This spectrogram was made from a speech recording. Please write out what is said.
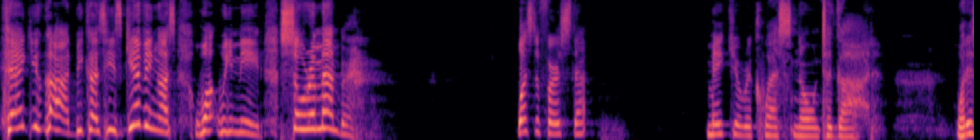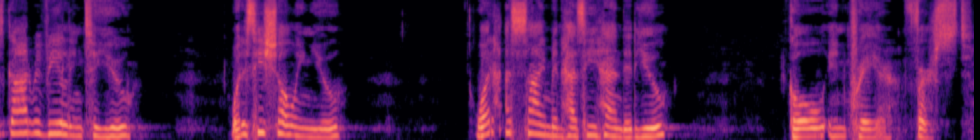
Thank you, God, because he's giving us what we need. So remember, what's the first step? Make your requests known to God. What is God revealing to you? What is he showing you? What assignment has he handed you? Go in prayer first.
